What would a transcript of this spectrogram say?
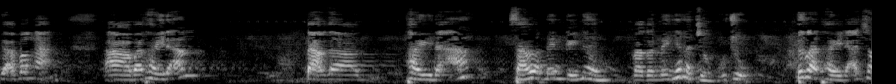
Dạ vâng ạ. À, và thầy đã tạo ra thầy đã sáng lập nên cái nền và gần đây nhất là trường vũ trụ. Tức là thầy đã cho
